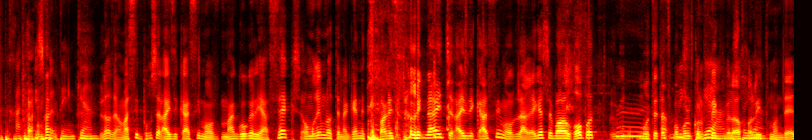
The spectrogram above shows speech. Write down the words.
את אחד המשפטים, כן. לא, זה ממש סיפור של אייזיק אסימוב, מה גוגל יעשה כשאומרים לו, תנגן את Starry Starry Night של אייזיק אסימוב, זה הרגע שבו הרובוט מוצא את עצמו מול קונפליקט ולא יכול. להתמודד.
